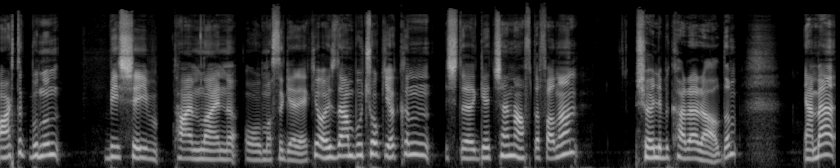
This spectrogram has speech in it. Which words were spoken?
artık bunun bir şey timeline'ı olması gerekiyor. O yüzden bu çok yakın işte geçen hafta falan şöyle bir karar aldım. Yani ben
